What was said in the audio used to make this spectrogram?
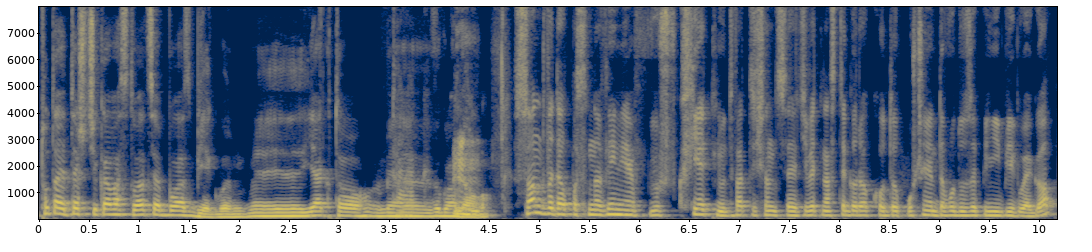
Tutaj też ciekawa sytuacja była z biegłym. E, Jak to e, Tak. wyglądało? Sąd wydał postanowienie już w kwietniu 2019 roku o dopuszczeniu dowodu z opinii biegłego.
